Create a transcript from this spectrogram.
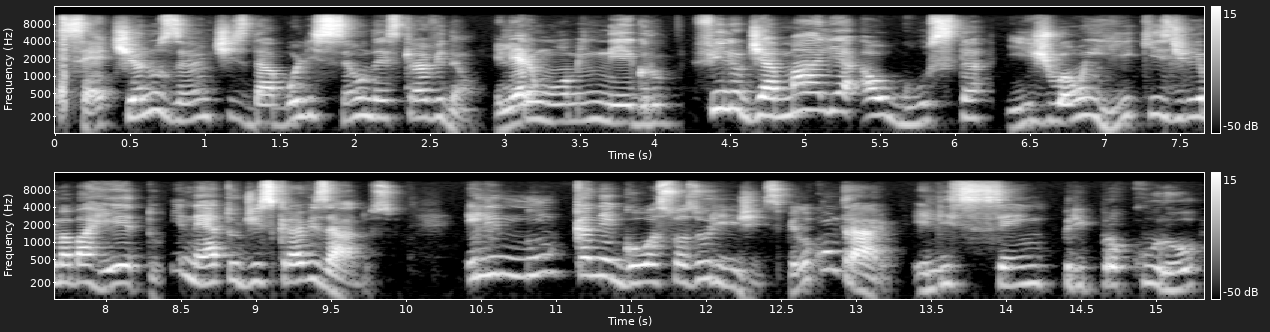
sete anos antes da abolição da escravidão. Ele era um homem negro, filho de Amália Augusta e João Henriques de Lima Barreto e neto de escravizados ele nunca negou as suas origens. Pelo contrário, ele sempre procurou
